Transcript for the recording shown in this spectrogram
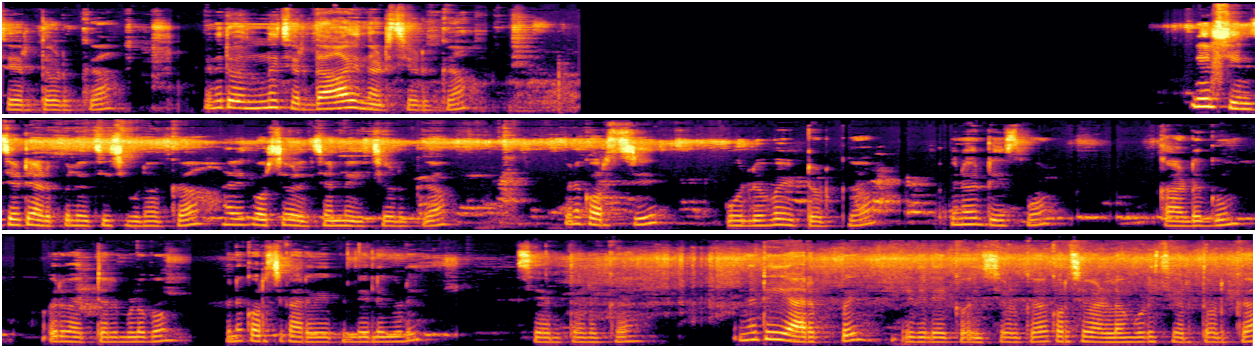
ചേർത്ത് കൊടുക്കുക. എന്നിട്ട് ഒന്ന് ചെറുതായി ഒന്ന് അടിച്ചെടുക്കുക. ഇനി ഒരു ചീനിച്ചട്ടി അടുപ്പിൽ വെച്ച് ചൂടാക്കുക. അതിൽ കുറച്ച് വെളിച്ചെണ്ണ ഒഴിച്ച് കൊടുക്കുക. പിന്നെ കുറച്ച് ഉലുവ ഇട്ട് കൊടുക്കുക. പിന്നെ ഒരു ടീസ്പൂൺ കടുകും ഒരു വറ്റൽമുളകും പിന്നെ കുറച്ച് കറിവേപ്പിന്റെ എല്ലാം കൂടി ചേർത്ത് കൊടുക്കുക എന്നിട്ട് ഈ അരപ്പ് ഇതിലേക്ക് ഒഴിച്ച് കൊടുക്കുക. കുറച്ച് വെള്ളം കൂടി ചേർത്ത് കൊടുക്കുക.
